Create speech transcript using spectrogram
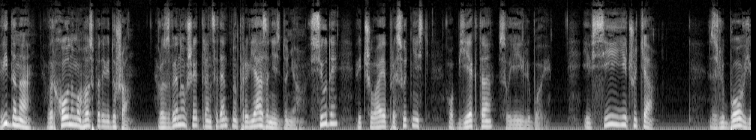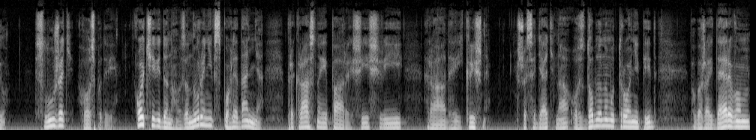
Віддана Верховному Господові душа, розвинувши трансцендентну прив'язаність до нього, всюди відчуває присутність об'єкта своєї любові. І всі її чуття з любов'ю служать Господові. Очі відданого занурені в споглядання прекрасної пари Ші Шрі, Радги і Кришни, що сидять на оздобленому троні під побажай деревом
